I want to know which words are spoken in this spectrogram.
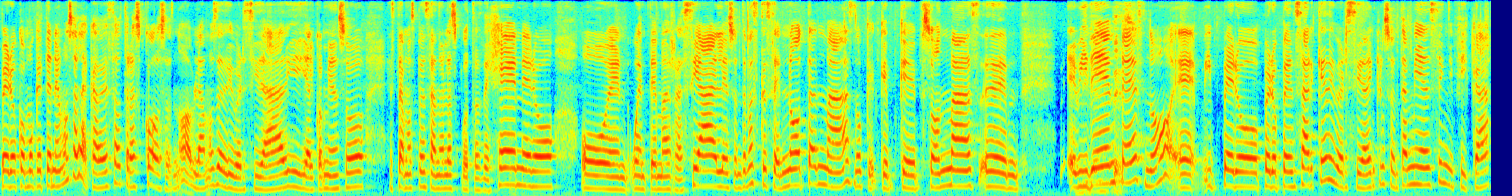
pero como que tenemos a la cabeza otras cosas, ¿no? Hablamos de diversidad y, al comienzo estamos pensando en las cuotas de género o en, o en temas raciales o en temas que se notan más, ¿no? Que, que, que son más... Eh, evidentes, ¿no? Eh, y, pero, pero pensar que diversidad e inclusión también significa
